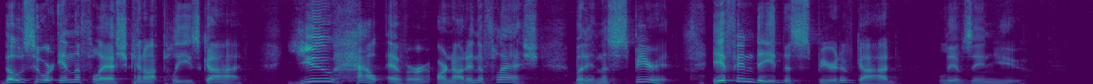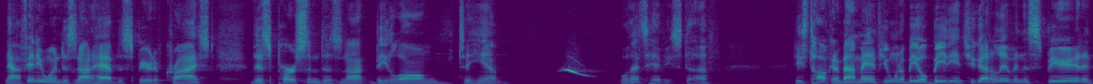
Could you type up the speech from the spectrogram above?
Those who are in the flesh cannot please God. You, however, are not in the flesh, but in the Spirit, if indeed the Spirit of God lives in you. Now, if anyone does not have the Spirit of Christ, this person does not belong to him. Well, that's heavy stuff. He's talking about, man, if you want to be obedient, you got to live in the Spirit. And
